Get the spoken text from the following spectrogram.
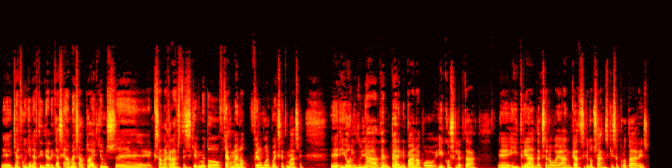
Ε, και αφού γίνει αυτή η διαδικασία, μέσα από το iTunes ε, ξαναγράφεις τη συσκευή με το φτιαγμένο firmware που έχεις ετοιμάσει. Ε, η όλη δουλειά δεν παίρνει πάνω από 20 λεπτά ε, ή 30, ξέρω εγώ, εάν κάθεσαι και το ψάχνεις και σε προτάρεις.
